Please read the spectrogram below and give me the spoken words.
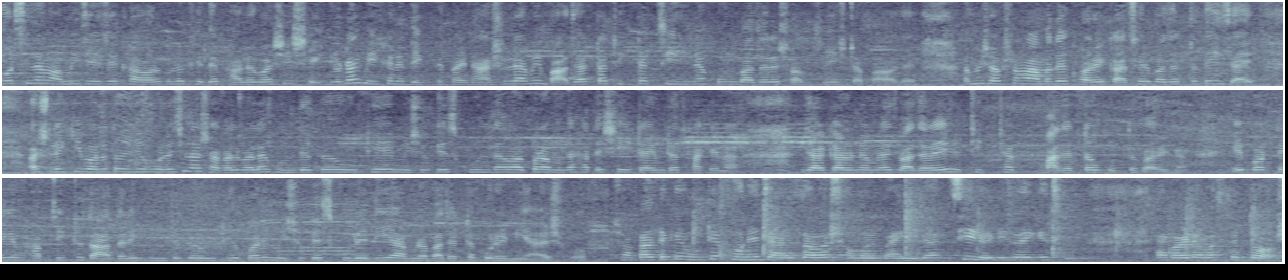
করছিলাম, আমি যে যে খাবারগুলো খেতে ভালোবাসি সেগুলোটা আমি এখানে দেখতে পাই না। আসলে আমি বাজারটা ঠিকঠাক চিনি না, কোন বাজারে সব জিনিসটা পাওয়া যায়। আমি সবসময় আমাদের ঘরের কাছের বাজারটাতেই যাই। আসলে কি বলতো, ওই যে বলেছি না, সকালবেলা ঘুম থেকে উঠে মিশুকে স্কুল দেওয়ার পর আমাদের হাতে সেই টাইমটা থাকে না। যার কারণে আমরা বাজারে ঠিকঠাক বাজারটাও করতে পারি না। এরপর থেকে ভাবছি একটু তাড়াতাড়ি ঘুম থেকে উঠে পরে মিশুকে স্কুলে দিয়ে আমরা বাজারটা করে নিয়ে আসব। সকাল থেকে উঠে ফোনে চার্জ দেওয়ার সময় পাইনি। যাচ্ছি রেডি হয়ে গেছি। এগারোটা বাজতে দশ।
